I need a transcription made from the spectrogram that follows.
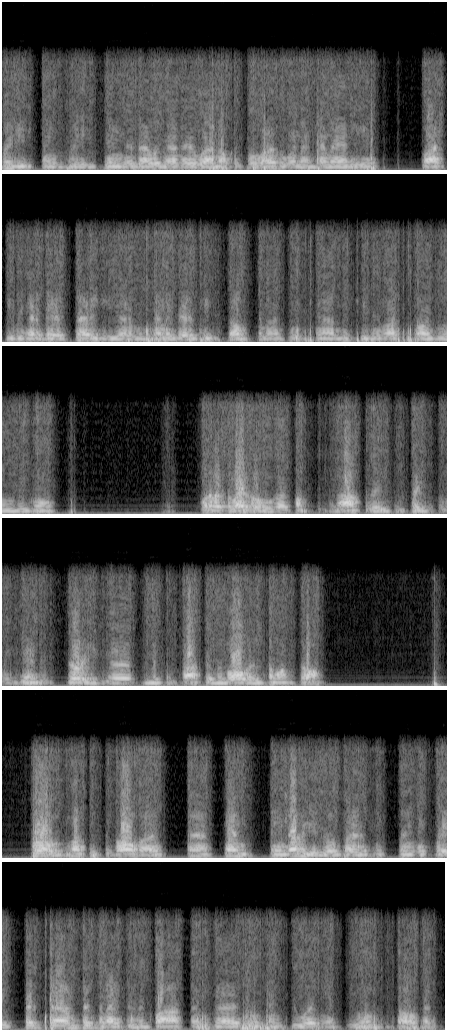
British team pretty keen that they were going to uh, knock us all over when they come out here, last year we had a better strategy then and we certainly better pit stops and I think um, this year we might surprise a little bit more. What about the local uh, competition after Eastern Creek at the weekend? It's very uh, nip and and the Volvo's come on strong. Well, not just the Volvo. Uh, BMW is also extremely quick. But um, that's the nature of the class and uh, it all seems to be working out pretty well with top. And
